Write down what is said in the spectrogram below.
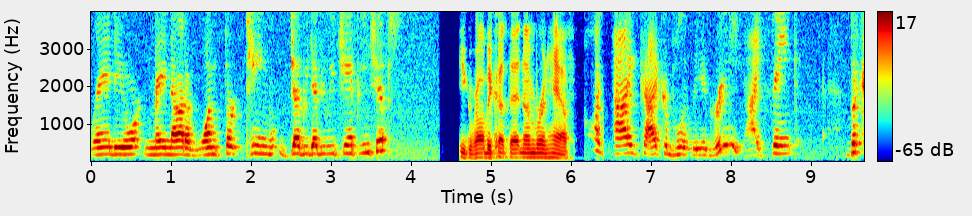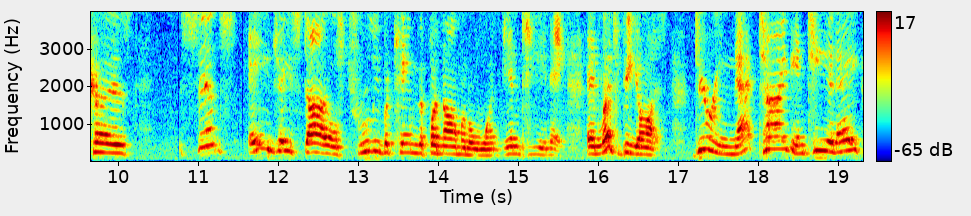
Randy Orton may not have won 13 WWE championships? You could probably cut that number in half. I, I, I completely agree. I think because since AJ Styles truly became the phenomenal one in TNA, and let's be honest, during that time in TNA,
